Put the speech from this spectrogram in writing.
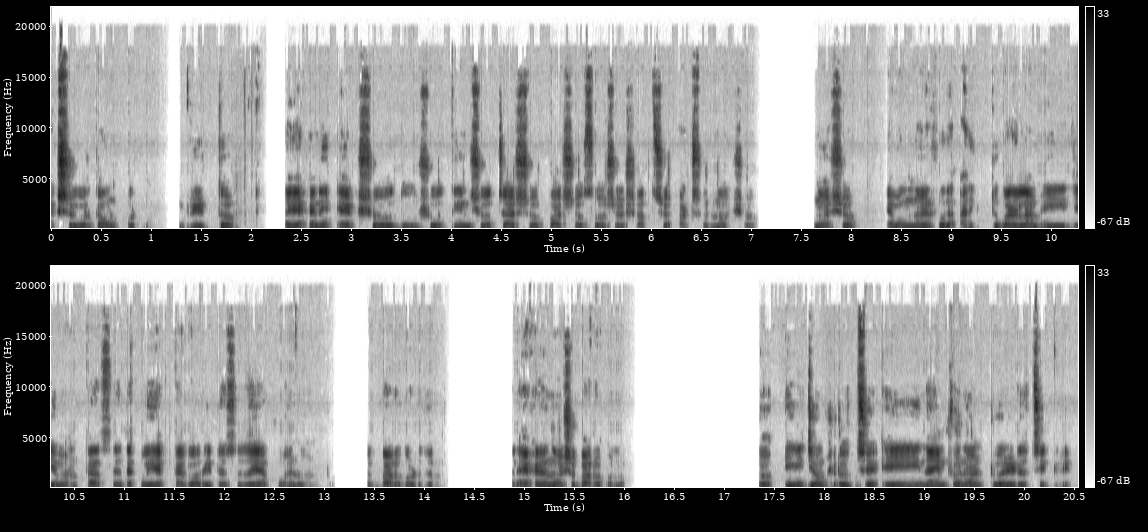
একশো ঘর কাউন্ট করব। গ্রিড তো, তাই এখানে একশো, দুশো, তিনশো, চারশো, পাঁচশো ছশো সাতশো, আটশো, নয়শো নয়শো এবং নয়ের পরে আরেকটু বাড়ালাম। এই যে মানটা আছে, দেখো, এই একটা ঘর এটা হচ্ছে যাইয়া পয়েন্ট ওয়ান টু বারো ঘরের জন্য। এখানে নয়শো বারো হলো। তো এই যে অংশটা হচ্ছে এই নাইন পয়েন্ট ওয়ান টু এর, এটা হচ্ছে গ্রিড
